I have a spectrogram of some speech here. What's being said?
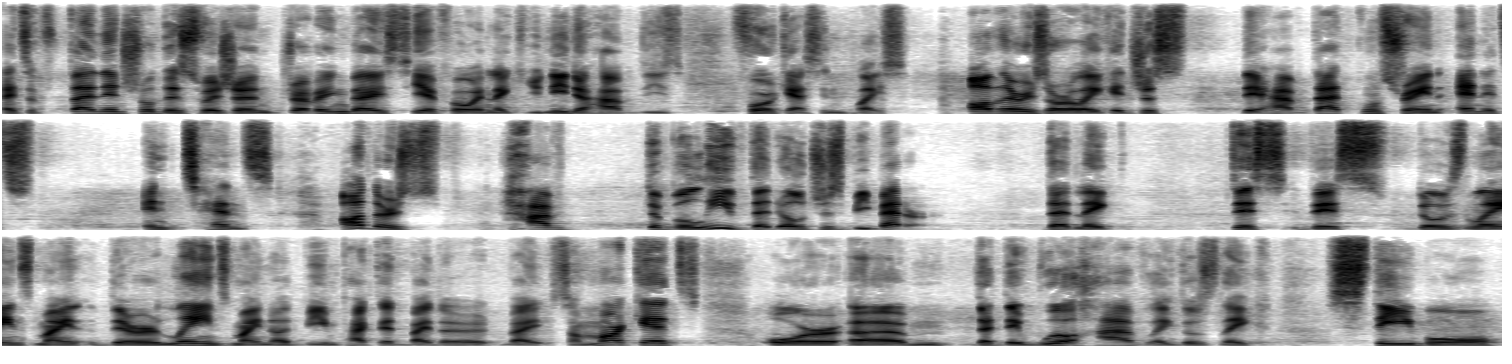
It's a financial decision driven by cfo and like you need to have these forecasts in place. Others are like it just they have that constraint and it's intense. Others have the belief that it'll just be better that like this this those lanes might their lanes might not be impacted by the by some markets or um, that they will have like those like stable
